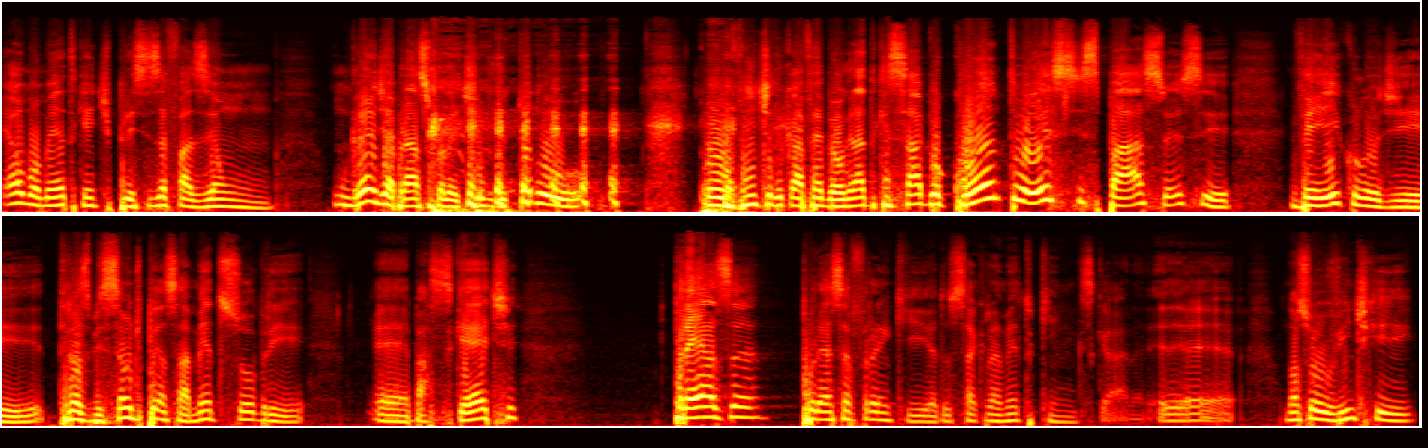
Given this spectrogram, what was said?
é o momento que a gente precisa fazer um um grande abraço coletivo de todo ouvinte do Café Belgrado que sabe o quanto esse espaço, esse veículo de transmissão de pensamento sobre é, basquete preza por essa franquia do Sacramento Kings, cara. É, nosso ouvinte que,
